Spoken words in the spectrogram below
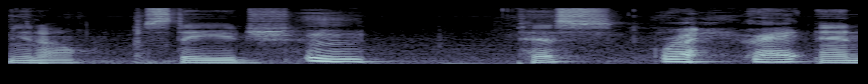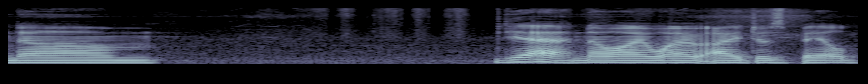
you know, stage Mhm. piss. Right. Right. And, um, yeah, no, I, I, I just bailed.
